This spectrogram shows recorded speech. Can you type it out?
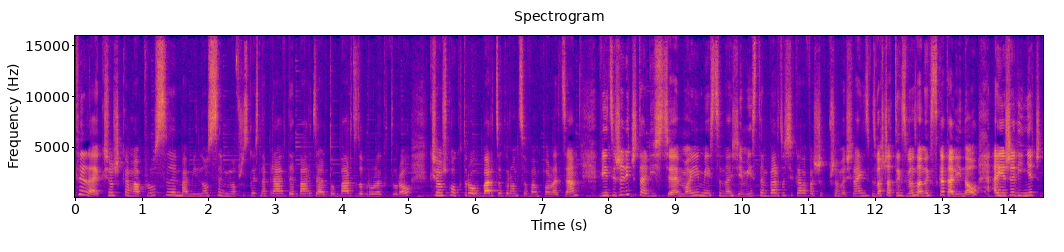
tyle. Książka ma plusy, ma minusy, mimo wszystko jest naprawdę bardzo, ale to bardzo dobrą lekturą. Książką, którą bardzo gorąco Wam polecam. Więc jeżeli czytaliście Moje miejsce na ziemi, jestem bardzo ciekawa Waszych przemyśleń, zwłaszcza tych związanych z Kataliną, a jeżeli nie czytaliście,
